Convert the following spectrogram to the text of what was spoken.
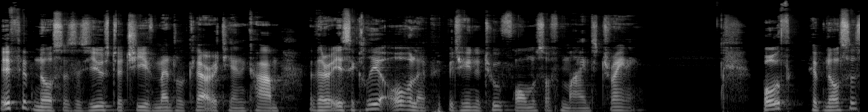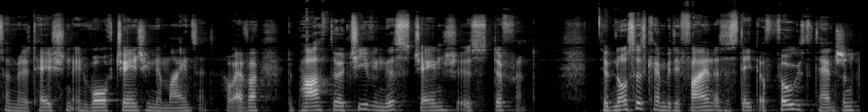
If hypnosis is used to achieve mental clarity and calm, there is a clear overlap between the two forms of mind training. Both hypnosis and meditation involve changing the mindset. However, the path to achieving this change is different. Hypnosis can be defined as a state of focused attention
